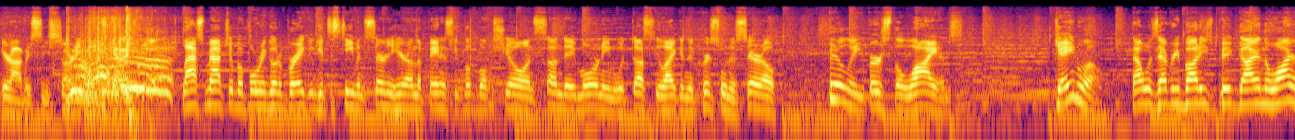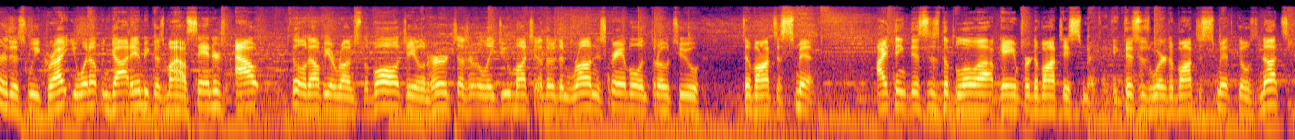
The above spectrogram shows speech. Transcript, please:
you're obviously starting these guys. Last matchup before we go to break and get to Steven Serta here on the Fantasy Football Show on Sunday morning with Dusty Likens and Chris Unicero. Philly versus the Lions. Gainwell, that was everybody's big guy in the wire this week, right? You went up and got him because Miles Sanders out. Philadelphia runs the ball. Jalen Hurts doesn't really do much other than run and scramble and throw to Devonta Smith. I think this is the blowout game for DeVonta Smith. I think this is where DeVonta Smith goes nuts.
